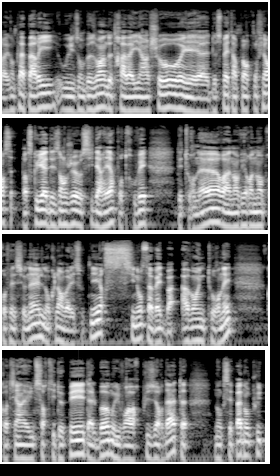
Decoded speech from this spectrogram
par exemple à Paris, où ils ont besoin de travailler un show et euh, de se mettre un peu en confiance, parce qu'il y a des enjeux aussi derrière pour trouver des tourneurs, un environnement professionnel. Donc là, on va les soutenir. Sinon, ça va être bah, avant une tournée quand il y a une sortie d'EP, d'album, où ils vont avoir plusieurs dates. Donc c'est pas non plus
